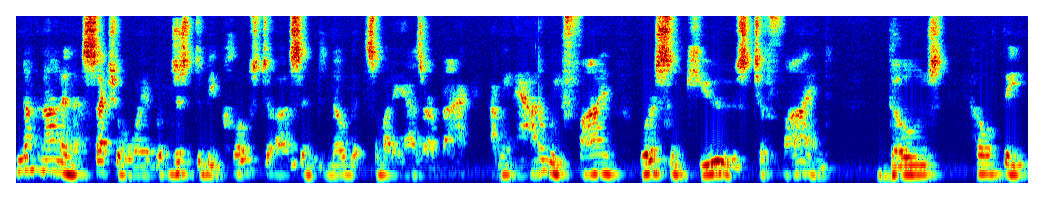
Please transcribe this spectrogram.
Not not in a sexual way, but just to be close to us and to know that somebody has our back. I mean, how do we find what are some cues to find those healthy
